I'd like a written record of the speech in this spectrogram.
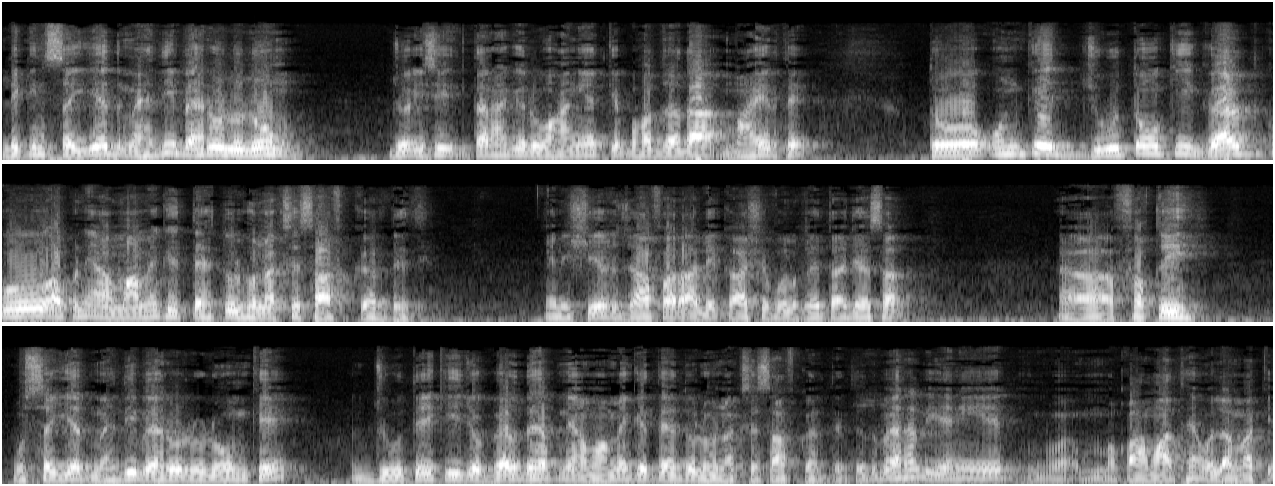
लेकिन सैयद महदी बहरुलूम जो इसी तरह की रूहानियत के बहुत ज़्यादा माहिर थे तो उनके जूतों की गर्द को अपने अमामे के तहतुल हनक से साफ़ करते थे यानी शेख जाफ़र आल काशिफुलगता जैसा फ़कीह वो सैयद मेहदी बहरूम के जूते की जो गर्द है अपने अमामे के तहतुल हनक से साफ़ करते थे तो बहरहाल यानी ये मकाम हैं उलमा के।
